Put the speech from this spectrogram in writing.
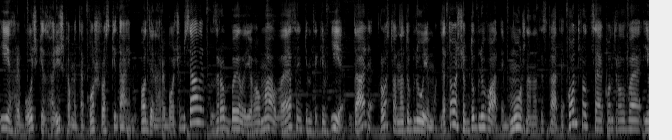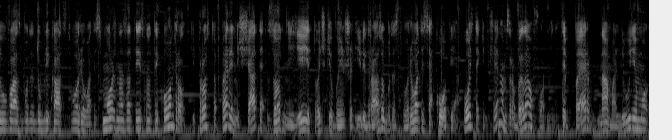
і грибочки з горішками також розкидаємо. Один грибочок взяли, зробили його малесеньким таким. І далі просто надублюємо. Для того, щоб дублювати, можна натискати Ctrl-C, Ctrl-V, і у вас буде дублікат створюватись. Можна затиснути Ctrl і просто переміщати з однієї точки в іншу, і відразу буде створюватися копія. Ось таким чином зробили оформлення. Тепер намалюємо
